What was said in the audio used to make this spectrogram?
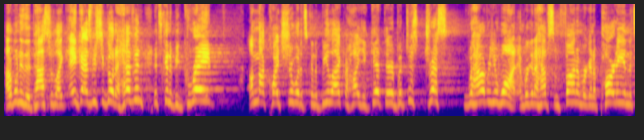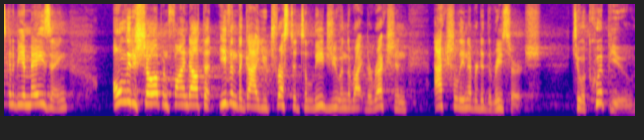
I don't want to be the pastor like, hey guys, we should go to heaven. It's going to be great. I'm not quite sure what it's going to be like or how you get there, but just dress however you want. And we're going to have some fun and we're going to party and it's going to be amazing. Only to show up and find out that even the guy you trusted to lead you in the right direction actually never did the research to equip you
